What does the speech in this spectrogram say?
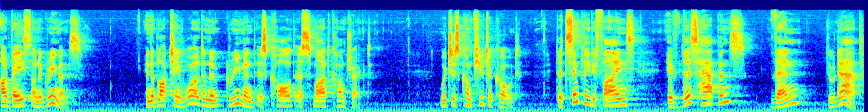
are based on agreements. In the blockchain world, an agreement is called a smart contract which is computer code that simply defines if this happens, then do that.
